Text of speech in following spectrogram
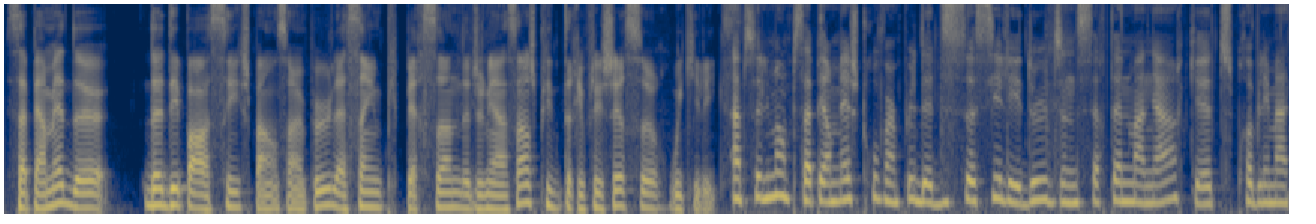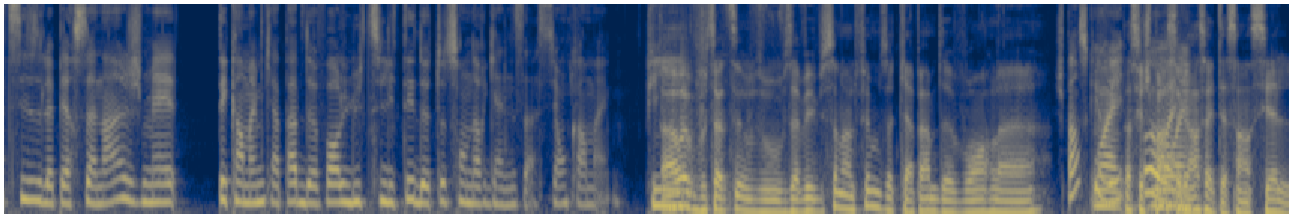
Ça permet de de dépasser, je pense, un peu la simple personne de Julian Assange, puis de réfléchir sur Wikileaks. Absolument. Puis ça permet, je trouve, un peu de dissocier les deux d'une certaine manière, que tu problématises le personnage, mais tu es quand même capable de voir l'utilité de toute son organisation quand même. Ah ouais, vous, vous, avez vu ça dans le film, vous êtes capable de voir la. Je pense que oui. Parce que je pense que ça est essentiel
